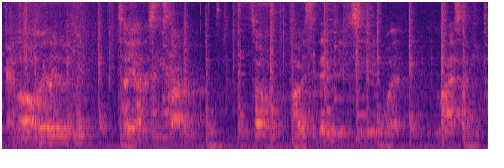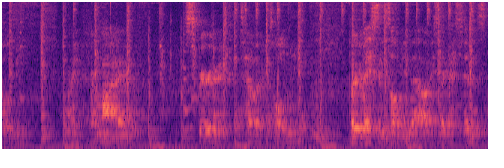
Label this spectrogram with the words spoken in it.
Okay, well, let me, let me tell you how this started. So, obviously, they didn't get to see what my psychic told me, right? Or my spirit teller told me. But it basically told me that, obviously, like I said, is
